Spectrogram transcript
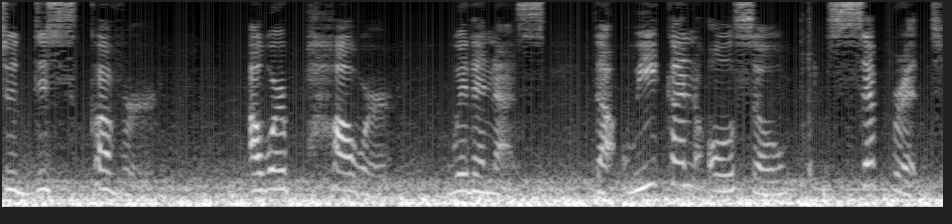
to discover our power within us that we can also separate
